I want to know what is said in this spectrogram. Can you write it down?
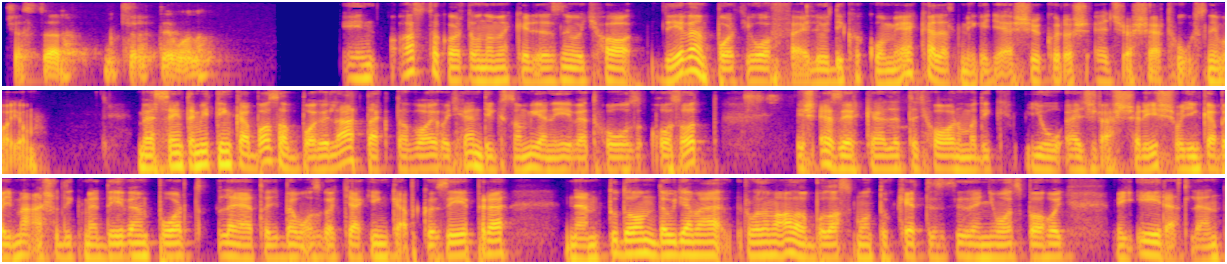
Chester, mit szerettél volna? Én azt akartam volna megkérdezni, hogy ha Davenport jól fejlődik, akkor miért kellett még egy elsőkörös edge húzni vajon? mert szerintem itt inkább az a baj, hogy látták tavaly, hogy Hendrickson milyen évet hoz, hozott, és ezért kellett egy harmadik jó edge is, vagy inkább egy második, mert Davenport lehet, hogy bemozgatják inkább középre, nem tudom, de ugye már róla már alapból azt mondtuk 2018-ban, hogy még éretlen,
